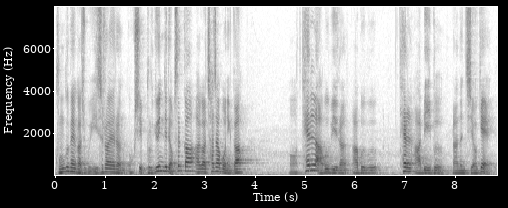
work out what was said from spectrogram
궁금해가지고 이스라엘은 혹시 불교인들이 없을까? 하고 찾아보니까 어, 텔 아부비라 아부브 텔 아비브라는 지역에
